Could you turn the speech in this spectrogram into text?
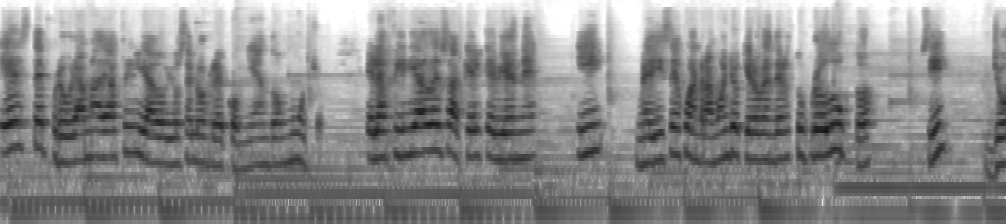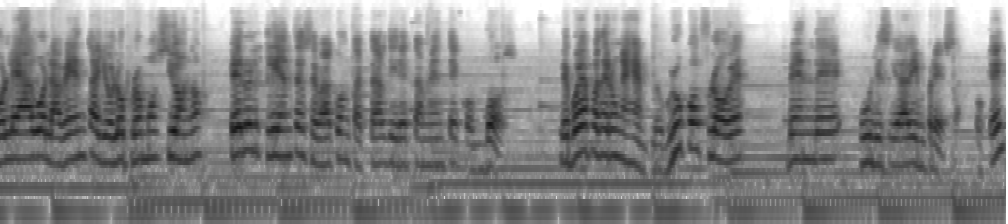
Este programa de afiliado yo se los recomiendo mucho. El afiliado es aquel que viene y me dice, Juan Ramón, yo quiero vender tu producto, ¿sí? Yo le hago la venta, yo lo promociono, pero el cliente se va a contactar directamente con vos. Les voy a poner un ejemplo. Grupo Flover vende publicidad impresa, ¿ok?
